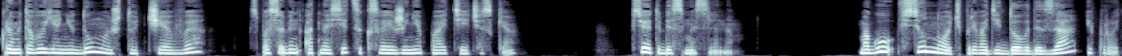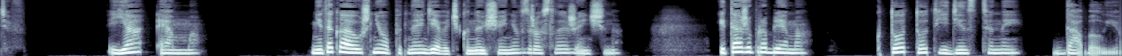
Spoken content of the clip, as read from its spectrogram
Кроме того, я не думаю, что ЧВ способен относиться к своей жене по-отечески. Все это бессмысленно. Могу всю ночь приводить доводы «за» и «против». Я Эмма. Не такая уж неопытная девочка, но еще и не взрослая женщина. И та же проблема. Кто тот единственный W?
